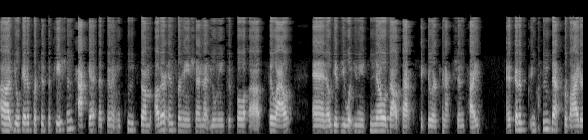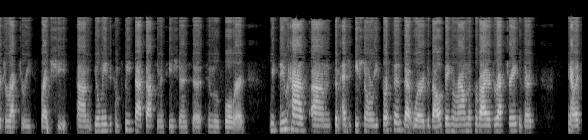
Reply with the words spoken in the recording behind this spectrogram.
uh, you'll get a participation packet that's going to include some other information that you'll need to fill, uh, fill out, and it'll give you what you need to know about that particular connection type. And it's going to include that provider directory spreadsheet. Um, you'll need to complete that documentation to, to move forward. We do have um, some educational resources that we're developing around the provider directory because there's, you know, it's,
